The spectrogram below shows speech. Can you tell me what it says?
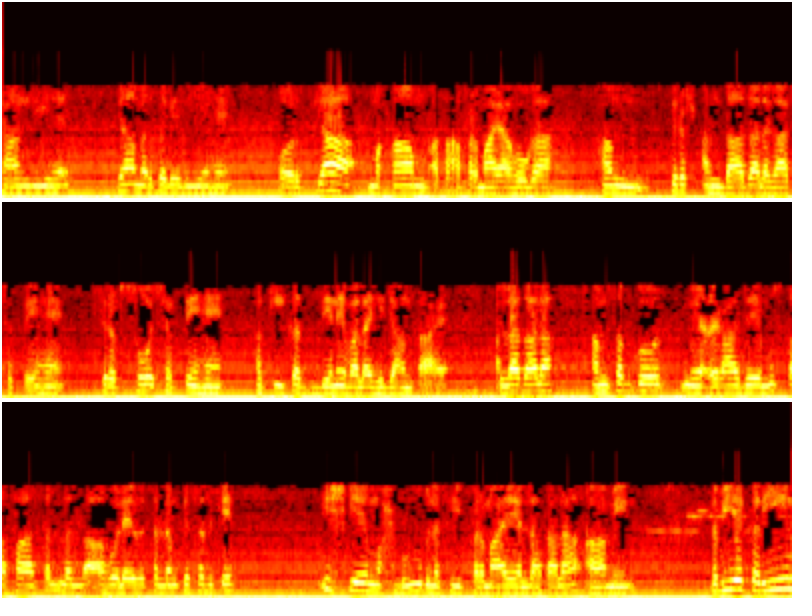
شان دی ہے، کیا مرتبے دیے ہیں اور کیا مقام عطا فرمایا ہوگا۔ ہم صرف اندازہ لگا سکتے ہیں، صرف سوچ سکتے ہیں حقیقت دینے والا ہی جانتا ہے۔ اللہ تعالی ہم سب کو معراج مصطفیٰ صلی اللہ علیہ وسلم کے صدقے، عشق محبوب نصیب فرمائے۔ اللہ تعالی، آمین۔ نبی کریم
